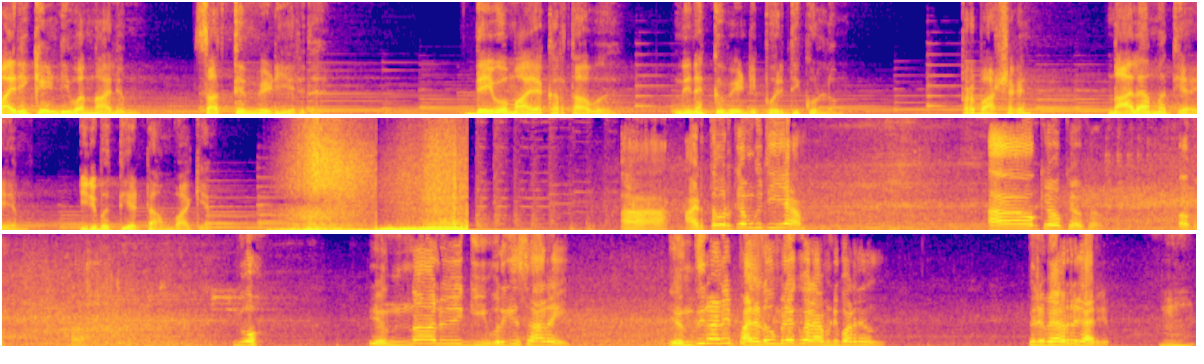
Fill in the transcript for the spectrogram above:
മരിക്കേണ്ടി വന്നാലും സത്യം വെടിയരുത്. ദൈവമായ കർത്താവ് നിനക്ക് വേണ്ടി പൊരുതിക്കൊള്ളും. പ്രഭാഷകൻ നാലാം അധ്യായം ഇരുപത്തിയെട്ടാം വാക്യം. ആ അടുത്ത വർക്ക് നമുക്ക് ചെയ്യാം. ആ ഓക്കെ ഓക്കെ ഓക്കെ ഓക്കെ യോ അയ്യോ എന്നാലും ഈ ഗീവർഗി സാറേ എന്തിനാണ് ഈ പലരുടെ മുമ്പിലേക്ക് വരാൻ വേണ്ടി പറഞ്ഞത്? പിന്നെ വേറൊരു കാര്യം. ഉം.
